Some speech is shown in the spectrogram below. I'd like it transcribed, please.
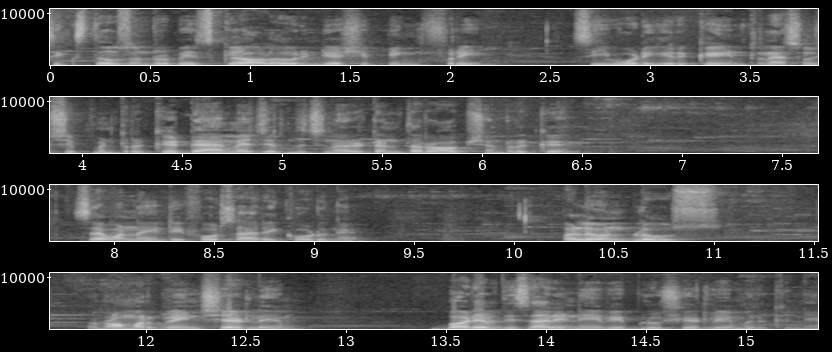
சிக்ஸ் தௌசண்ட் ருபீஸ்க்கு all over India shipping free COD இருக்குது இன்டர்நேஷ்னல் ஷிப்மெண்ட் இருக்குது டேமேஜ் இருந்துச்சுன்னா ரிட்டர்ன் தர ஆப்ஷன் இருக்குது செவன் நைன்ட்டி ஃபோர் சாரீ கோடுங்க. பலுவன் ப்ளவுஸ் ராமர் க்ரீன் ஷேட்லேயும் body of the sari navy blue ஷேட்லேயும் இருக்குங்க.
